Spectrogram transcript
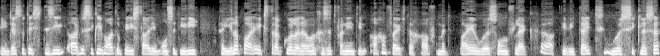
En dis wat is dis die aarde se klimaat op hierdie stadium. Ons het hierdie 'n hele paar ekstra kole nou ingesit van 1958 af met baie hoë sonvlek aktiwiteit, hoë siklusse.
